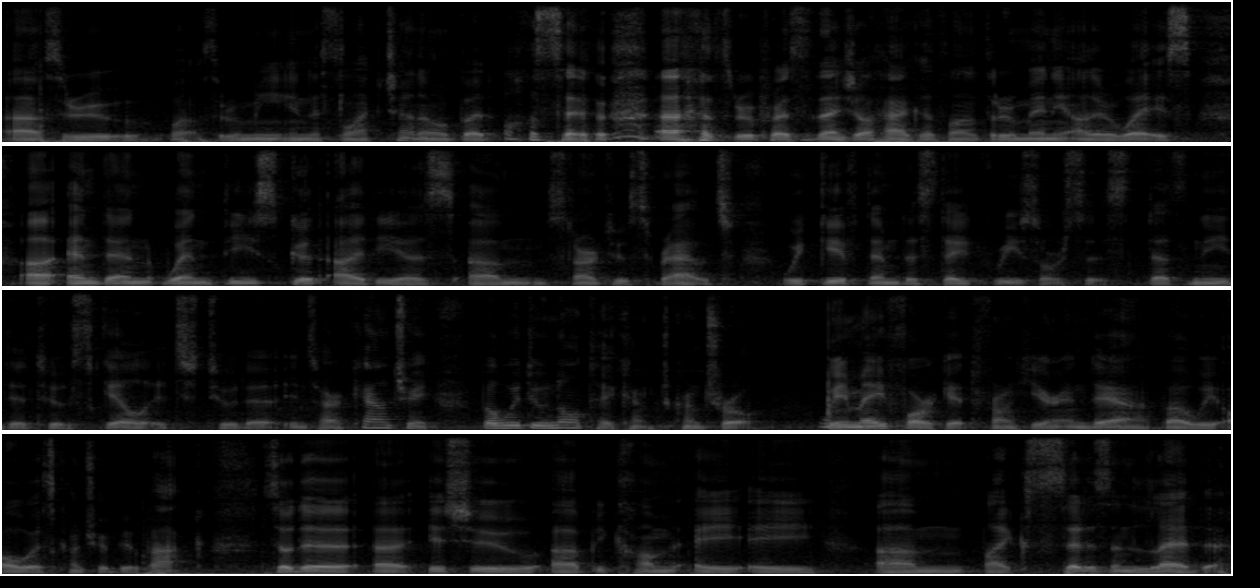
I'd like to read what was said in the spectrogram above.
uh, through well through me in the Slack channel, but also uh, through presidential hackathon, through many other ways. Uh, and then when these good ideas um, start to sprout, we give them the state resources that's needed to scale it to the entire country, but we do not take control we may fork it from here and there, but we always contribute back. So the uh, issue uh, become a, a um, like citizen-led,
